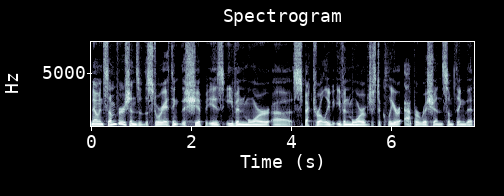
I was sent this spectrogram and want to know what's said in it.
Now, in some versions of the story, I think the ship is even more uh, spectral, even more of just a clear apparition, something that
